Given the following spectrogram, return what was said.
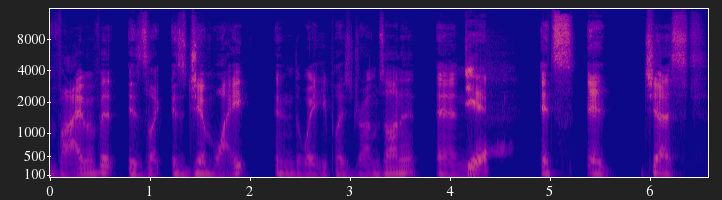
vibe of it is like is Jim White and the way he plays drums on it. And yeah it's it just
